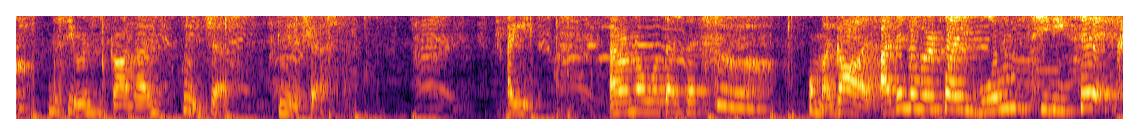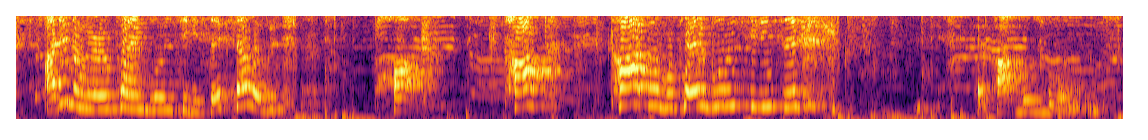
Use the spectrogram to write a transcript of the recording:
oh. The seahorse is gone, guys. The chest. Give me the chest. I I don't know what that said. Oh my god, I didn't know we were playing Bloons TD6. I didn't know we were playing Bloons TD6. That looked pop. Pop. Pop and we're playing Bloons TD6. Yeah, pop those balloons.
